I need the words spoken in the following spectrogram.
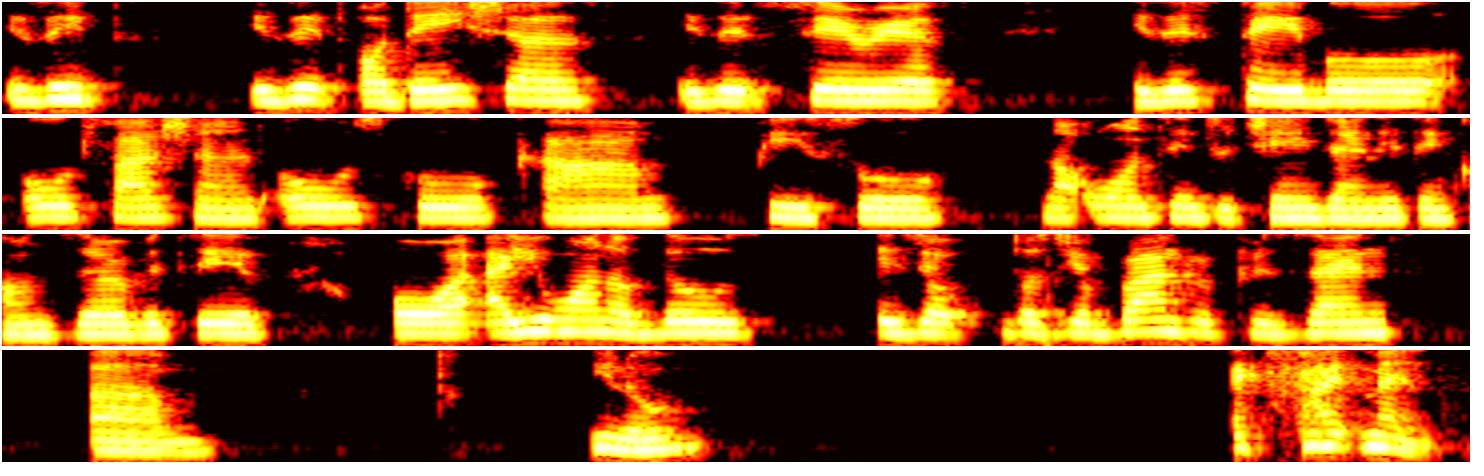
Is it is it audacious? Is it serious? Is it stable, old fashioned, old school, calm, peaceful, not wanting to change anything, conservative? Or are you one of those is your does your brand represent um you know excitement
